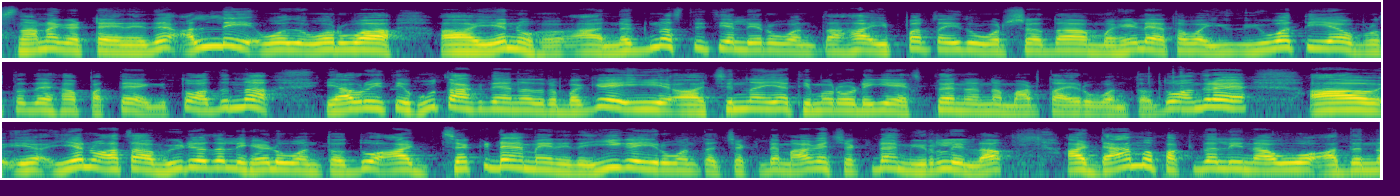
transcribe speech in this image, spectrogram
ಸ್ನಾನಘಟ್ಟ ಏನಿದೆ, ಅಲ್ಲಿ ಓರ್ವ ಏನು, ಆ, ನಗ್ನ ಸ್ಥಿತಿಯಲ್ಲಿರುವಂತಹ ಇಪ್ಪತ್ತೈದು ವರ್ಷದ ಮಹಿಳೆ ಅಥವಾ ಯುವತಿಯ ಮೃತದೇಹ ಪತ್ತೆಯಾಗಿತ್ತು. ಅದನ್ನು ಯಾವ ರೀತಿ ಹೂತಾಕಿದೆ ಅನ್ನೋದ್ರ ಬಗ್ಗೆ ಈ ಚಿನ್ನಯ್ಯ ತಿಮರೋಡಿಗೆ ಎಕ್ಸ್ಪ್ಲೇನ್ ಅನ್ನು ಮಾಡ್ತಾ ಇರುವಂಥದ್ದು. ಅಂದರೆ, ಆ ಏನು ಆತ ವಿಡಿಯೋದಲ್ಲಿ ಹೇಳುವಂಥದ್ದು, ಆ ಚೆಕ್ ಡ್ಯಾಮ್ ಏನಿದೆ, ಈಗ ಇರುವಂಥ ಚೆಕ್ ಡ್ಯಾಮ್ ಆಗ ಚೆಕ್ ಡ್ಯಾಮ್ ಇರಲಿಲ್ಲ. ಆ ಪಕ್ಕದಲ್ಲಿ ನಾವು ಅದನ್ನ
